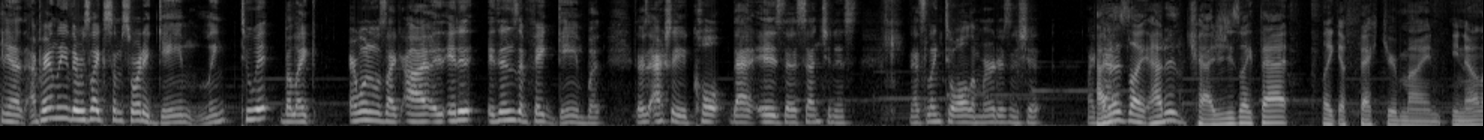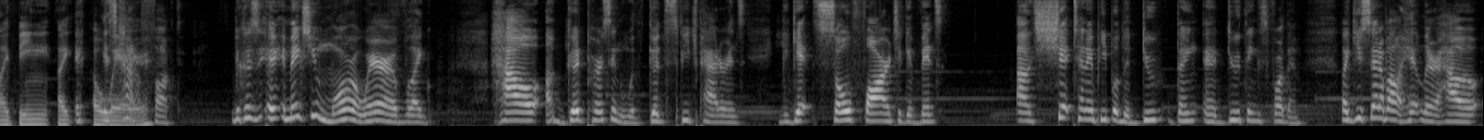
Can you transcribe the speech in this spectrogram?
yeah apparently there was like some sort of game linked to it but like everyone was like uh it it, it is a fake game but there's actually a cult that is the ascensionist that's linked to all the murders and shit like How that. does like how do tragedies like that like affect your mind? You know, like being like it, aware. it's kind of fucked because it, it makes you more aware of like how a good person with good speech patterns can get so far to convince a shit ton of people to do thing uh, do things for them. Like you said about Hitler, how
